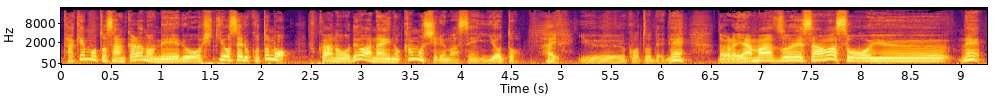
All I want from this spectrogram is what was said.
竹本さんからのメールを引き寄せることも不可能ではないのかもしれませんよとはい。いうことでね。だから山添さんはそういうね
